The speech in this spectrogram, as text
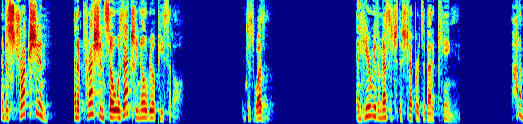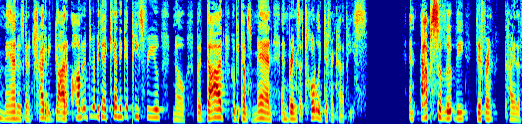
and destruction and oppression, so it was actually no real peace at all. It just wasn't. And here we have a message to the shepherds about a king not a man who's going to try to be God. Oh, I'm going to do everything I can to get peace for you. No, but God who becomes man and brings a totally different kind of peace. An absolutely different kind of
